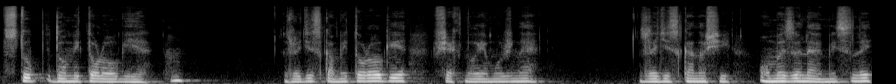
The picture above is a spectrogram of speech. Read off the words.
vstup do mytologie. Hm? Z hlediska mytologie všechno je možné. Z hlediska naší omezené mysli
